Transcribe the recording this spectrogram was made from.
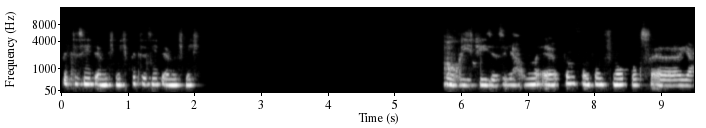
bitte sieht er mich nicht, bitte sieht er mich nicht. Oh, Jesus, wir haben äh, 5 von 5 Notebooks, äh, ja.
